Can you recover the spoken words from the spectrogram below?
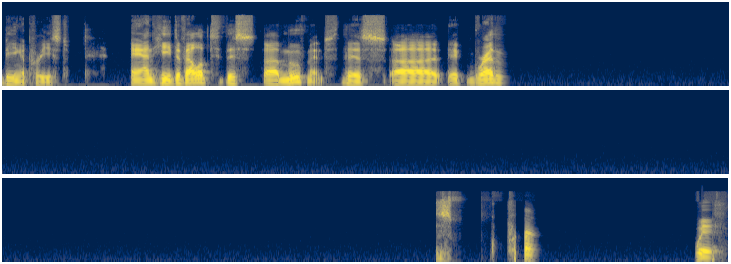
being a priest, and he developed this uh, movement, this uh, brethren. with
